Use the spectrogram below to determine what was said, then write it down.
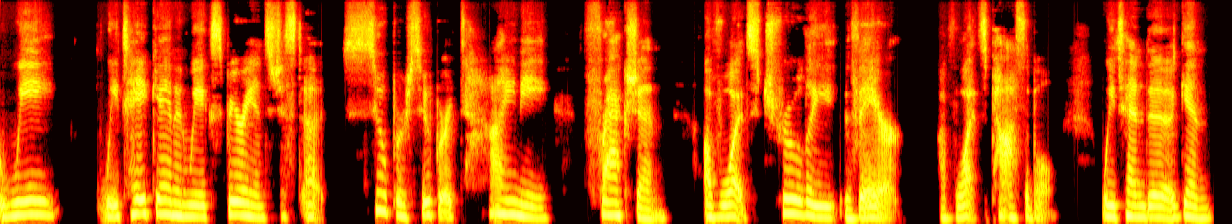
we, we take in and we experience just a super, super tiny fraction of what's truly there, of what's possible. We tend to, again,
